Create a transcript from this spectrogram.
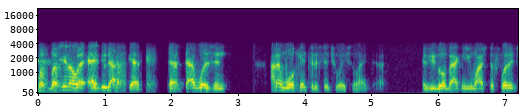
But but You know, but and- you got Yeah. that that wasn't. I didn't walk into the situation like that. If you go back and you watch the footage,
